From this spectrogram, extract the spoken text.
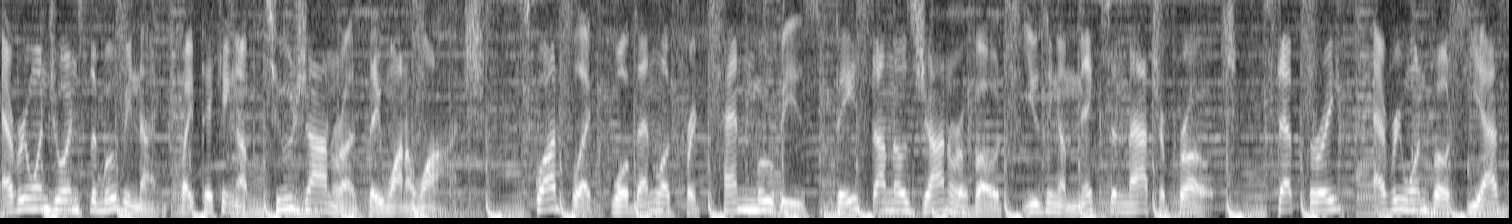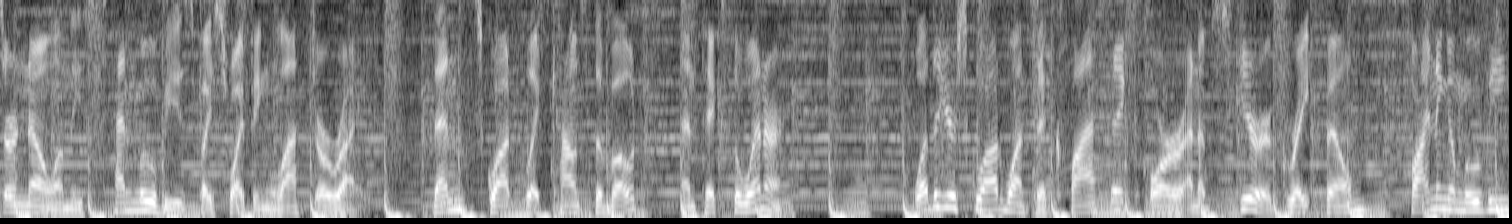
Everyone joins the movie night by picking up two genres they want to watch. Squadflick will then look for 10 movies based on those genre votes using a mix and match approach. Step 3. Everyone votes yes or no on these 10 movies by swiping left or right. Then Squadflick counts the votes and picks the winner. Whether your squad wants a classic or an obscure great film, finding a movie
